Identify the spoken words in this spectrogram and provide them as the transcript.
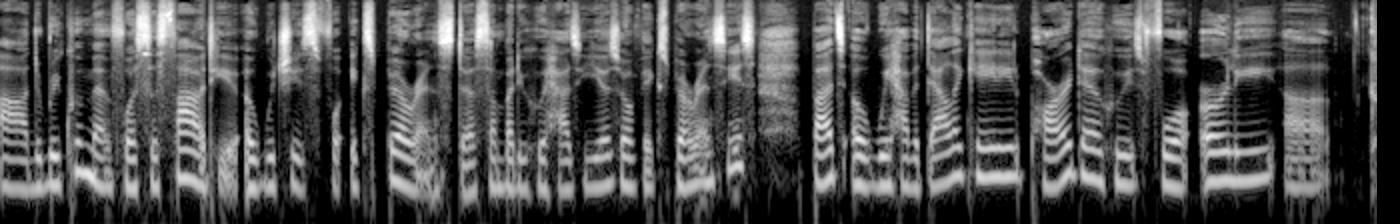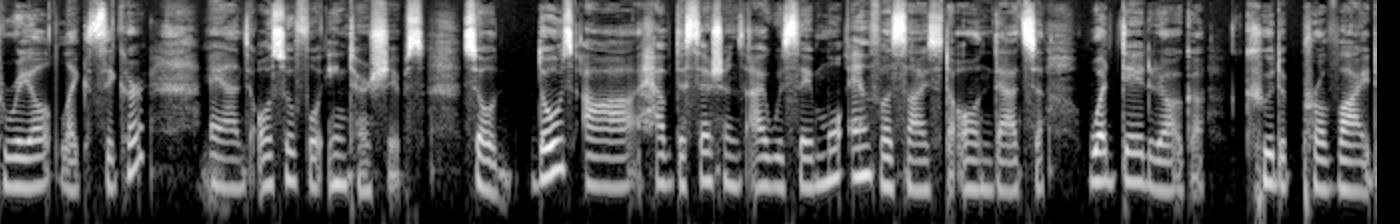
uh, the recruitment for society, uh, which is for experienced uh, somebody who has years of experiences. But uh, we have a dedicated part uh, who is for early uh, career like seeker and also for internships. So those are have the sessions i would say more emphasized on that uh, what datadog could provide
